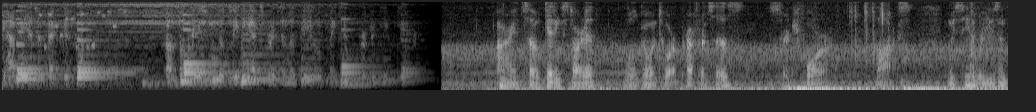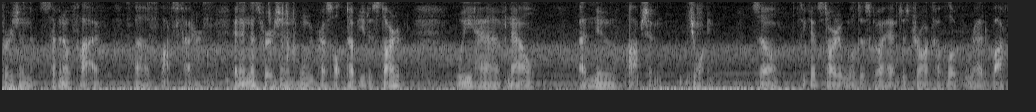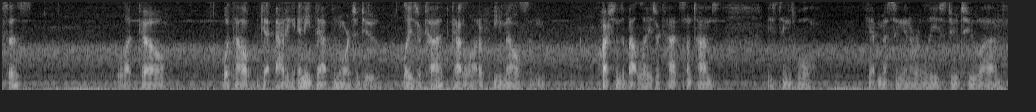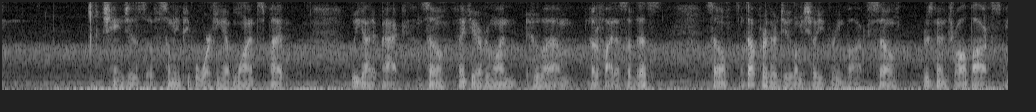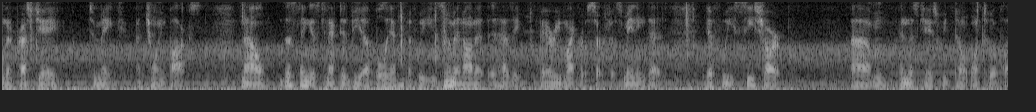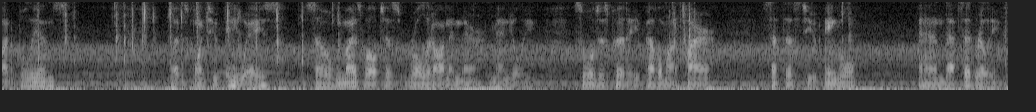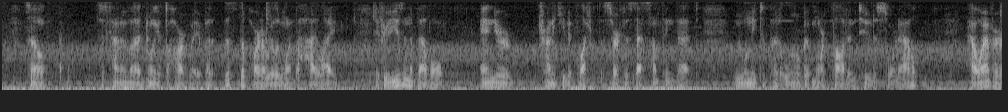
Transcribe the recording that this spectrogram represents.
happy and effective? Consultation with leading experts in the field makes it perfectly clear. Alright, so getting started, we'll go into our preferences, search for box. We see that we're using version 705 of Box Cutter. And in this version, when we press Alt W to start, we have now a new option, join. So to get started, we'll just go ahead and just draw a couple of red boxes. Let go without adding any depth in order to do laser cut. Got a lot of emails and questions about laser cut. Sometimes these things will get missing in a release due to um, changes of so many people working at once, but we got it back. So thank you everyone who um, notified us of this. So without further ado, let me show you green box. So we're just going to draw a box. I'm going to press J to make a join box. Now this thing is connected via a boolean. If we zoom in on it, it has a very micro surface, meaning that if we C sharp, um, in this case we don't want to apply to booleans, but it's going to anyways. So we might as well just roll it on in there manually. So we'll just put a bevel modifier, set this to angle, and that's it really. So just kind of uh, doing it the hard way, but this is the part I really wanted to highlight. If you're using the bevel and you're trying to keep it flush with the surface, that's something that we will need to put a little bit more thought into to sort out. However,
